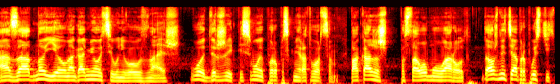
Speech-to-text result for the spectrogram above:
А заодно и о многомете у него узнаешь. Вот, держи письмо и пропуск миротворцам. Покажешь постовому ворот. Должны тебя пропустить.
